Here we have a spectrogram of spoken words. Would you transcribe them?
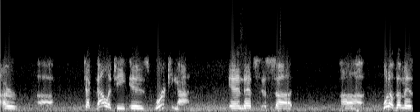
our uh, technology is working on, and that's this. Uh, uh, one of them is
